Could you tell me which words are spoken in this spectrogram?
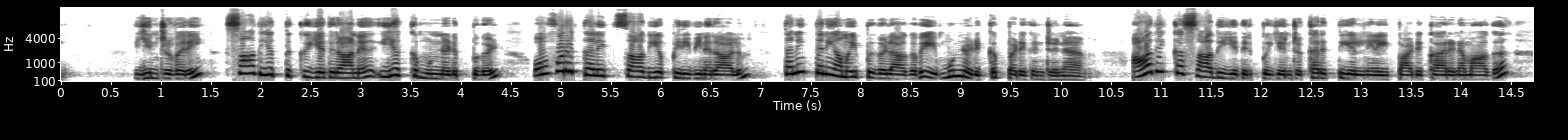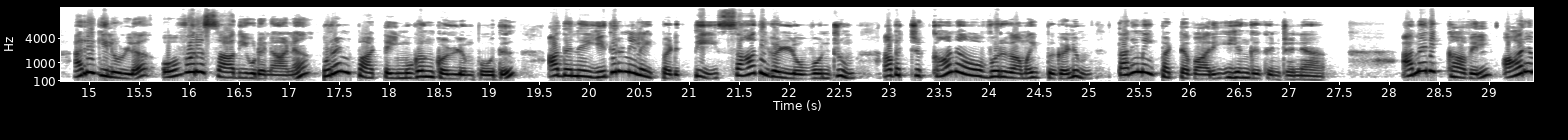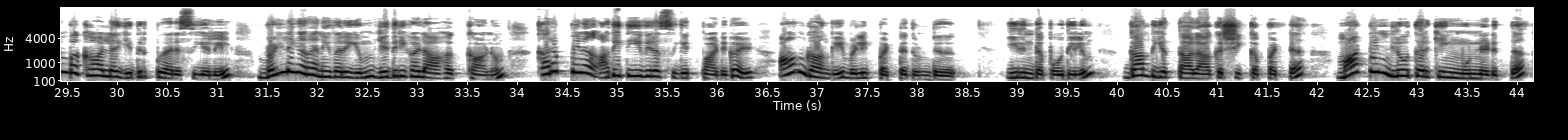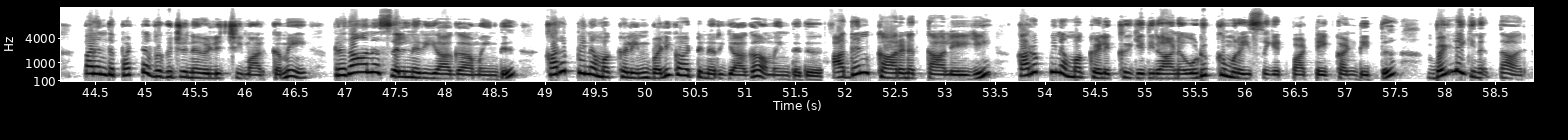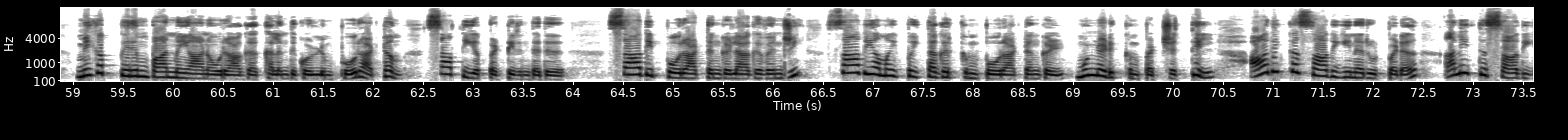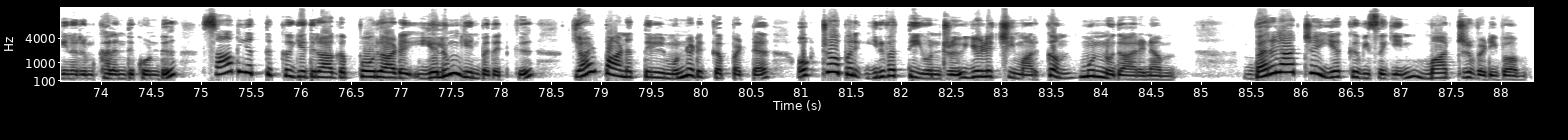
இன்று வரை சாதியத்துக்கு எதிரான இயக்க முன்னெடுப்புகள் ஒவ்வொரு தலை சாதிய பிரிவினராலும் தனித்தனி அமைப்புகளாகவே முன்னெடுக்கப்படுகின்றன. ஆதிக்க சாதி எதிர்ப்பு என்ற கருத்தியல் நிலைப்பாடு காரணமாக அருகிலுள்ள ஒவ்வொரு சாதியுடனான முரண்பாட்டை முகங்கொள்ளும் போது அதனை எதிர்நிலைப்படுத்தி சாதிகள் ஒவ்வொன்றும் அவற்றுக்கான ஒவ்வொரு அமைப்புகளும் தனிமைப்பட்டவாறு இயங்குகின்றன. அமெரிக்காவில் ஆரம்பகால எதிர்ப்பு அரசியலில் வெள்ளையர் அனைவரையும் எதிரிகளாக காணும் கருப்பின அதிதீவிர செயற்பாடுகள் ஆங்காங்கே வெளிப்பட்டதுண்டு. இருந்த போதிலும் காந்தியத்தால் ஆகர்ஷிக்கப்பட்ட மார்ட்டின் லூத்தர் கிங் முன்னெடுத்த பரந்தப்பட்ட வெகுஜன எழுச்சி மார்க்கமே பிரதான செல் நெறியாக அமைந்து கருப்பின மக்களின் வழிகாட்டு நெறியாக அமைந்தது. அதன் காரணத்தாலேயே கருப்பின மக்களுக்கு எதிரான ஒடுக்குமுறை செயற்பாட்டை கண்டித்து வெள்ளையினத்தார் மிக பெரும்பான்மையானோராக கலந்து கொள்ளும் போராட்டம் சாத்தியப்பட்டிருந்தது. சாதி போராட்டங்களாக வென்றி சாதி அமைப்பை தகர்க்கும் போராட்டங்கள் முன்னெடுக்கும் பட்சத்தில் ஆதிக்க சாதியினர் உட்பட அனைத்து சாதியினரும் கலந்து கொண்டு சாதியத்துக்கு எதிராக போராட இயலும் என்பதற்கு யாழ்ப்பாணத்தில் முன்னெடுக்கப்பட்ட அக்டோபர் இருபத்தி ஒன்று எழுச்சி மார்க்கம் முன்னுதாரணம். வரலாற்று இயக்கு விசையின் மாற்று வடிவம்.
